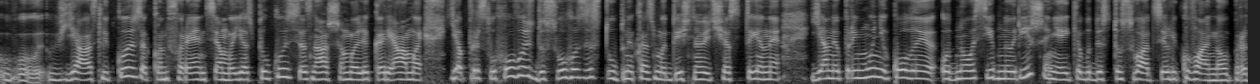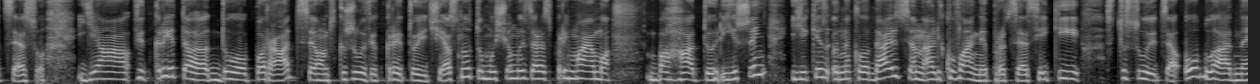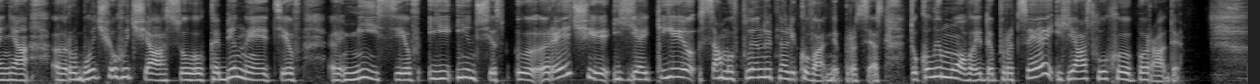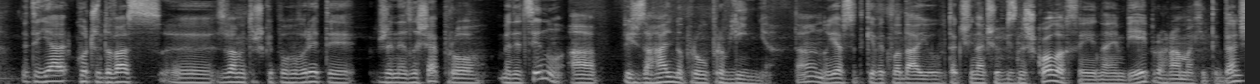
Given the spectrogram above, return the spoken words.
Я слідкую за конференціями, я спілкуюся з нашими лікарями. Я прислуховуюсь до свого заступника з медичної частини. Я не прийму ніколи одноосібного рішення, яке буде стосуватися лікувального процесу. Я відкрита до порад, це вам скажу відкрито і чесно, тому що ми зараз приймаємо багато рішень, які накладаються на лікувальний процес, які стосуються обладнання, робочого часу, кабінетів, е, місів і інші е, речі, які саме вплинуть на лікувальний процес. То коли мова йде про це, я слухаю поради. Я хочу до вас е, з вами трошки поговорити вже не лише про медицину, а більш загально про управління. Та? Ну, я все-таки викладаю так чи інакше в бізнес-школах і на MBA програмах і так далі.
